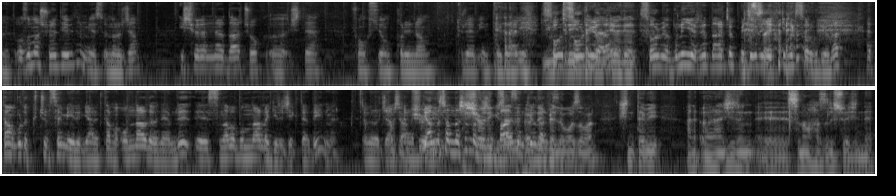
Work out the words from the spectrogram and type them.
Evet. O zaman şöyle diyebilir miyiz Ömer Hocam? İşverenler daha çok e, işte fonksiyon, polinom, türev, integral Limit sor, türev, sormuyorlar. integral, evet, evet. Sormuyor. Bunun yerine daha çok beceri ve yetkinlik sorguluyorlar. Ha, tamam burada küçümsemeyelim. Yani tamam onlar da önemli. E, sınava bunlarla girecekler değil mi? Ömer Hocam. Hocam yani şöyle, yanlış anlaşılmasın. Şöyle güzel Bazen bir örnek verelim o zaman. Şimdi tabii hani öğrencilerin e, sınav hazırlık sürecinde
